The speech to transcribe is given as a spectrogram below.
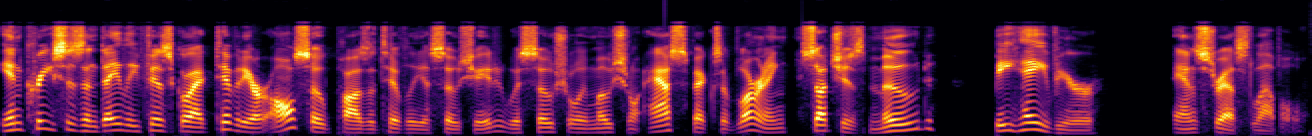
increases in daily physical activity are also positively associated with social emotional aspects of learning, such as mood, behavior, and stress level.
